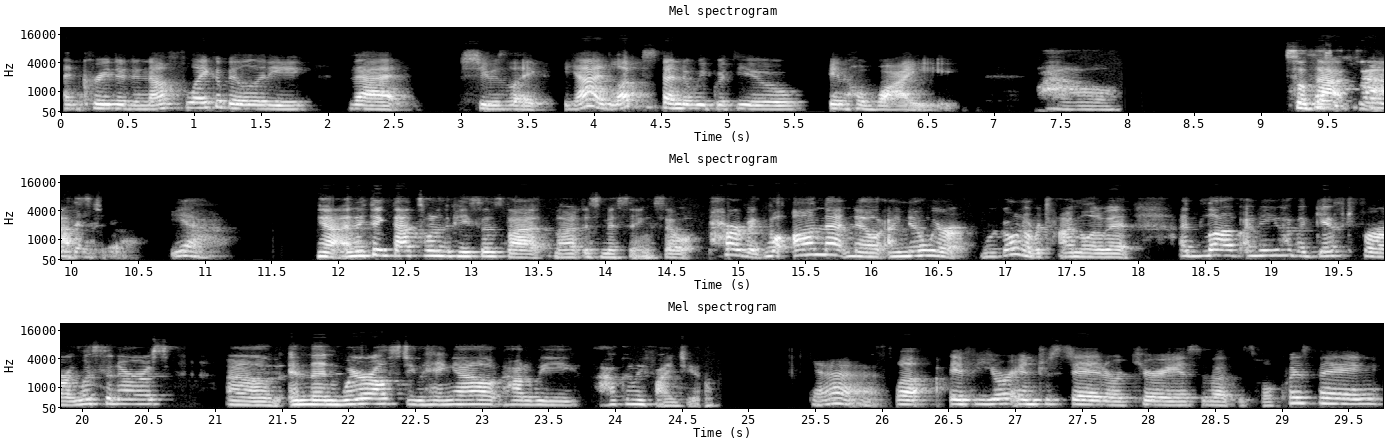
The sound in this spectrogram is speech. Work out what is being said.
and created enough likability that she was like, Yeah, I'd love to spend a week with you in Hawaii. Wow. So, that fast. Yeah. Yeah, and I think that's one of the pieces that that is missing. So perfect. Well, on that note, I know we're we're going over time a little bit. I'd love. I know you have a gift for our listeners. Um, and then where else do you hang out? How do we? How can we find you? Yeah. Well, if you're interested or curious about this whole quiz thing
